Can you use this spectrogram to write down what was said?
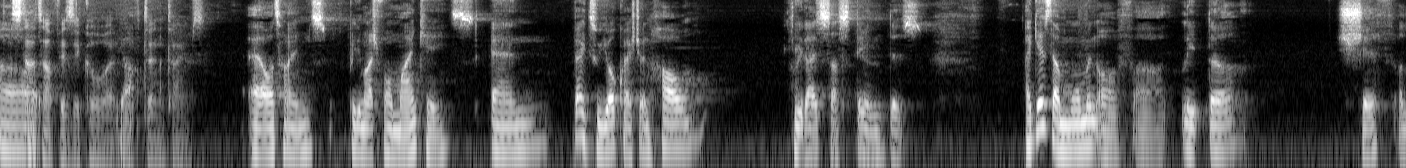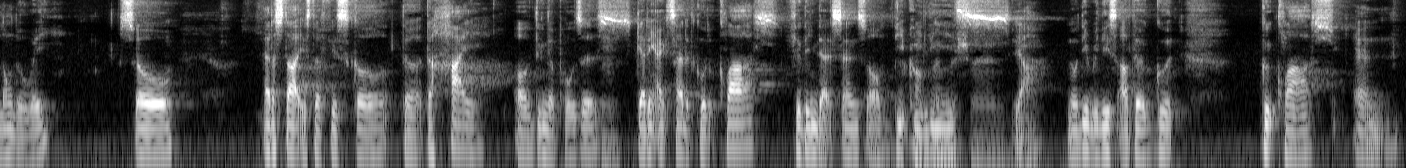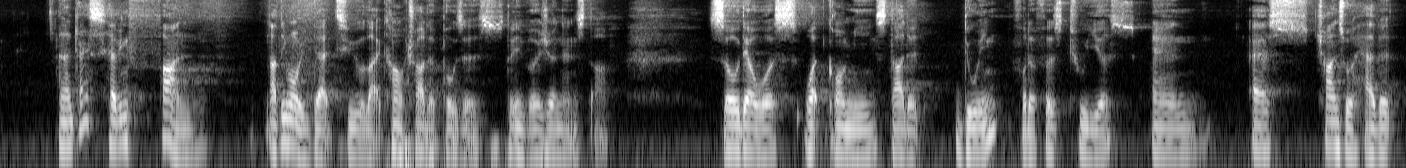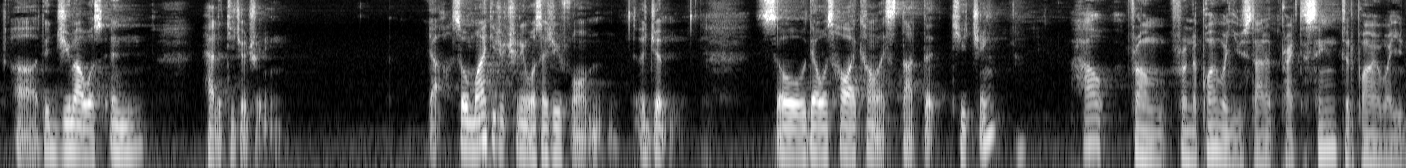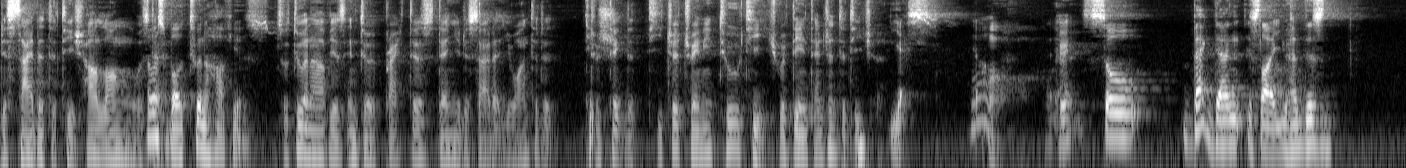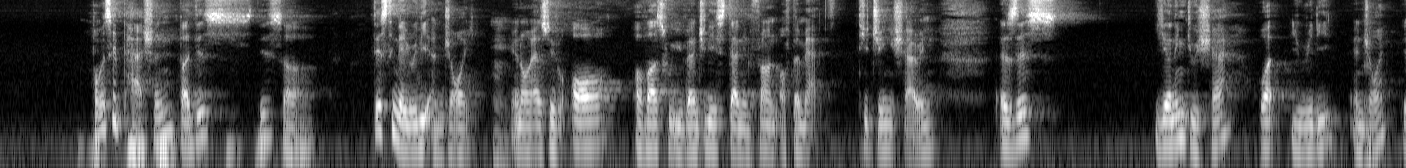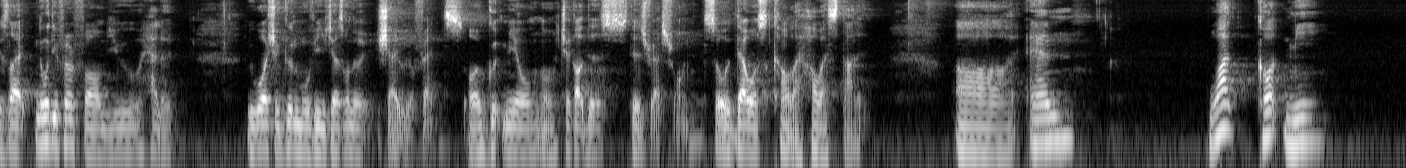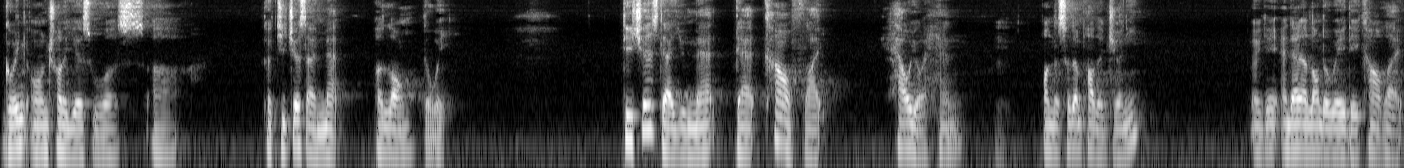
It starts out physical and yeah. oftentimes. at all times, pretty much for my case. And back to your question, how did I sustain this? I guess a moment of uh, later shift along the way. So at the start is the physical, the, the high of doing the poses, mm. getting excited to go to class, feeling that sense of deep release. Accomplishment, Yeah. No deep release after a good good class and and I guess having fun. Nothing wrong with that too, like kind of try the poses, the inversion and stuff. So that was what got me started doing for the first two years. And as chance will have it, uh, the gym I was in had a teacher training. Yeah, so my teacher training was actually from a gym. So that was how I kind of like started teaching. How from from the point where you started practicing to the point where you decided to teach, how long was That that? was about two and a half years. so two and a half years into practice, then you decided you wanted to, to take the teacher training to teach with the intention to teach. Yes. Oh, okay. So back then, it's like you have this, I wouldn't say passion, but this this uh this thing you really enjoy. You know, as with all of us who eventually stand in front of the mat, teaching, sharing, is this yearning to share what you really enjoy. It's like no different from you had a we watch a good movie, you just want to share with your friends, or a good meal, you know, check out this this restaurant. So that was kind of like how I started. Uh, and what got me going on through the years was uh, the teachers I met along the way. Teachers that you met that kind of like held your hand on a certain part of the journey. Okay, and then along the way they kind of like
